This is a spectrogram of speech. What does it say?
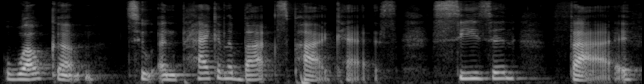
Welcome to Unpacking the Box podcast, season five,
